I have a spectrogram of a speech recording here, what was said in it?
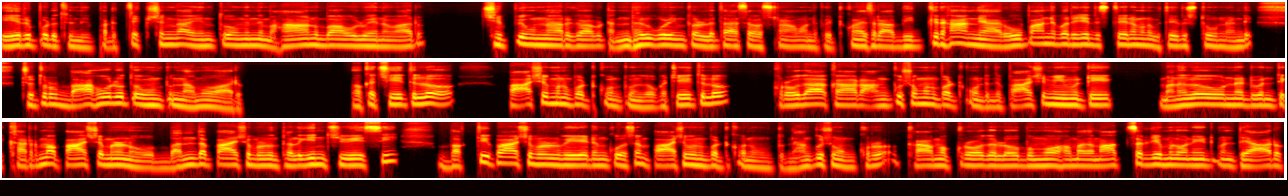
ఏర్పడుతుంది. ప్రత్యక్షంగా ఎంతోమంది మహానుభావులు వారు చెప్పి ఉన్నారు కాబట్టి అందరూ కూడా ఇంట్లో లలితా సహస్రనామాన్ని పెట్టుకుని అసలు ఆ విగ్రహాన్ని ఆ రూపాన్ని పరిశీలిస్తేనే మనకు తెలుస్తూ ఉండండి. చతుర్బాహువులతో ఉంటుంది అమ్మవారు. ఒక చేతిలో పాశమును పట్టుకుంటుంది. ఒక చేతిలో క్రోధాకార అంకుశమును పట్టుకుంటుంది. పాశం ఏమిటి? మనలో ఉన్నటువంటి కర్మ పాశములను బంధ పాశములను తొలగించి వేసి భక్తి పాశములను వేయడం కోసం పాశమును పట్టుకొని ఉంటుంది. అంకుశం క్రో కామ క్రోధ లోభమోహ మద మాత్సర్యములు అనేటువంటి ఆరు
